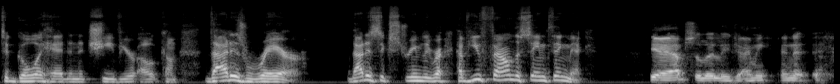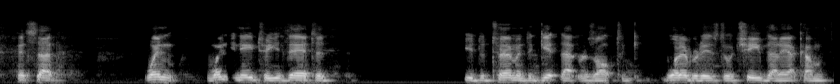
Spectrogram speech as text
to go ahead and achieve your outcome. That is rare. That is extremely rare. Have you found the same thing, Mick? Yeah, absolutely, Jamie. And it, it's that when when you need to, you're there to you're determined to get that result, to whatever it is, to achieve that outcome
